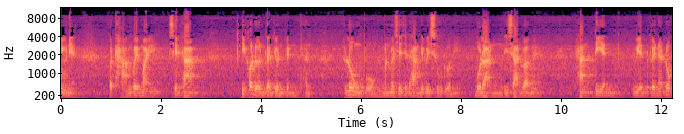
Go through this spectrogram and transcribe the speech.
อยู่เนี่ย ก็ถางไปใหม่ เส้นทางที่เขาเดินกันจนเป็นโล่งโปร่งมันไม่ใช่เส้นทางที่ไปสู่ตัวนี้ โบราณอีสานว่าไง ทางเตียน เวียนไปนรก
